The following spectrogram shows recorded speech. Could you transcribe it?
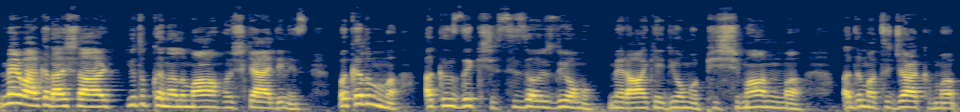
Merhaba arkadaşlar, YouTube kanalıma hoş geldiniz. Bakalım mı aklınızdaki kişi sizi özlüyor mu, merak ediyor mu, pişman mı, adım atacak mı?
